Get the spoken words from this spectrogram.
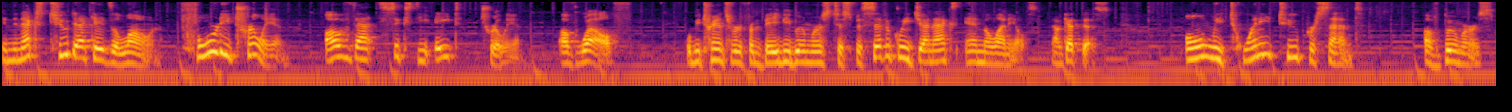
In the next two decades alone, 40 trillion of that 68 trillion of wealth will be transferred from baby boomers to specifically Gen X and millennials. Now, get this only 22% of boomers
